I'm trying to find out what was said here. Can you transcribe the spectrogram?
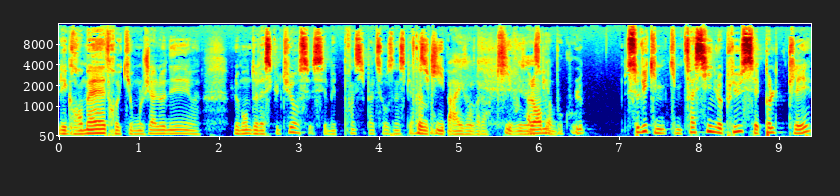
les grands maîtres qui ont jalonné euh, le monde de la sculpture. C'est mes principales sources d'inspiration. Comme qui, par exemple? Alors Qui vous Alors, inspire beaucoup? le- Celui qui, qui me fascine le plus, c'est Paul Klee,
